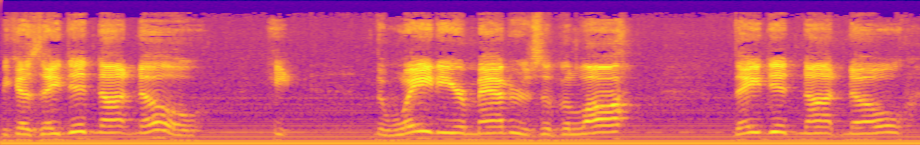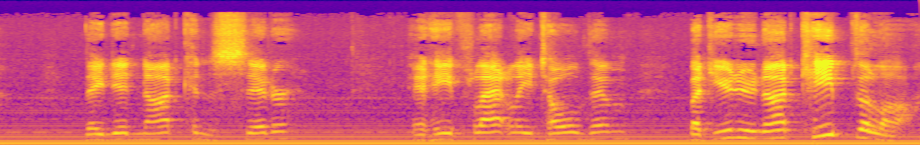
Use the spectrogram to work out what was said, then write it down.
Because they did not know he, the weightier matters of the law. They did not know they did not consider. And he flatly told them, But you do not keep the law.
